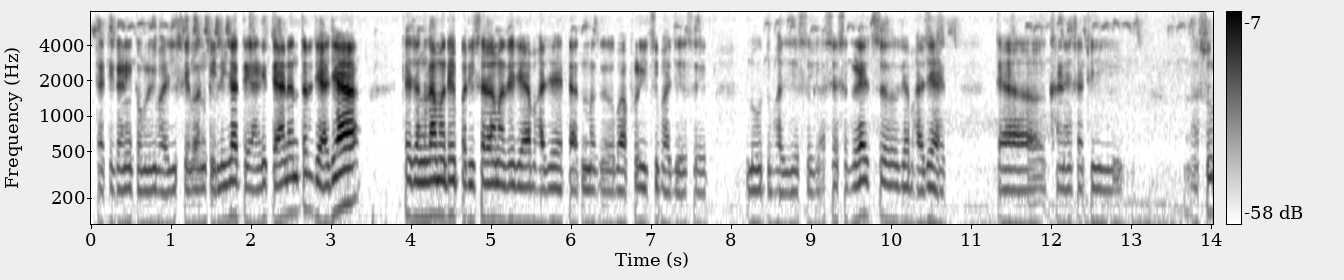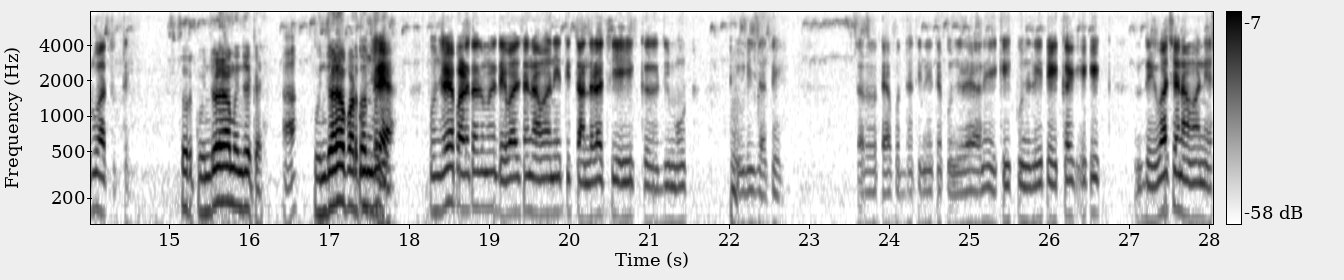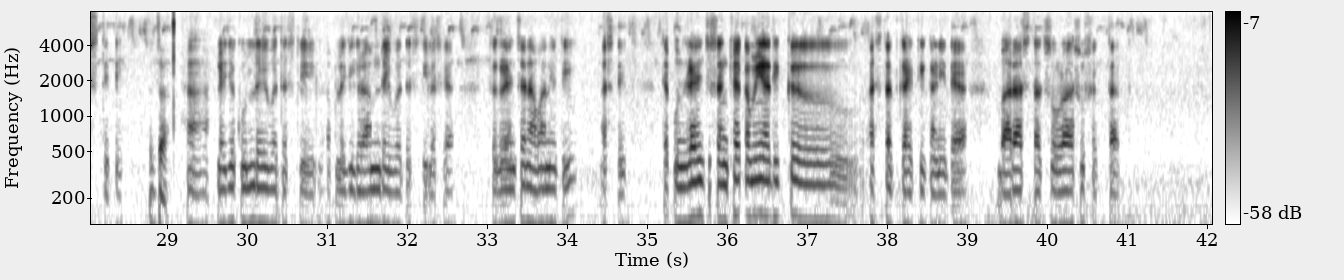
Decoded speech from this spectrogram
त्या ठिकाणी कवळी भाजी सेवन केली जाते. आणि त्यानंतर ज्या ज्या त्या जंगलामध्ये परिसरामध्ये ज्या भाज्या येतात मग बाफळीची भाजी असेल लोत भाजी असेल अशा सगळ्याच ज्या भाज्या आहेत त्या खाण्यासाठी सुरुवात होते. सर कुंजळ्या म्हणजे काय? हा? कुंजळ्या पडतात पुंजळ्या पुंजळ्या पाडतात म्हणजे देवाच्या नावाने ती तांदळाची एक जी मूठ ठेवली जाते. तर त्या पद्धतीने त्या पुंजळ्या आणि एक एक पुंजळी ते एक एक एक देवाच्या नावाने असते ते. अच्छा. हां आपले जे कुलदैवत असतील आपले जे ग्रामदैवत असतील अशा सगळ्यांच्या नावाने ती असते. त्या पुंजळ्यांची संख्या कमी अधिक असतात काही ठिकाणी. त्या बारा असतात सोळा असू शकतात.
